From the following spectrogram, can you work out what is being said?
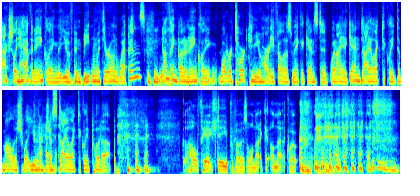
actually have an inkling that you have been beaten with your own weapons? Nothing but an inkling. What retort can you hardy fellows make against it when I again dialectically demolish what you have just dialectically put up?" got a whole PhD proposal on that on that quote.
